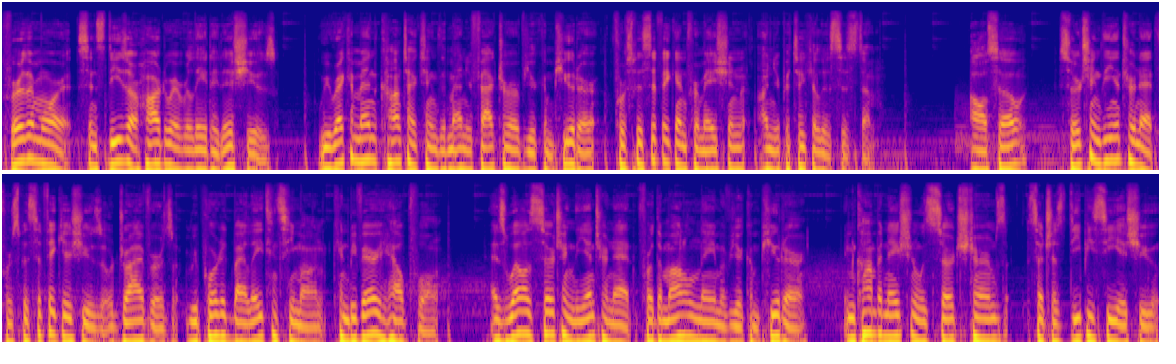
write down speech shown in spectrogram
Furthermore, since these are hardware-related issues, we recommend contacting the manufacturer of your computer for specific information on your particular system. Also, searching the internet for specific issues or drivers reported by LatencyMon can be very helpful as well as searching the internet for the model name of your computer in combination with search terms such as DPC issue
